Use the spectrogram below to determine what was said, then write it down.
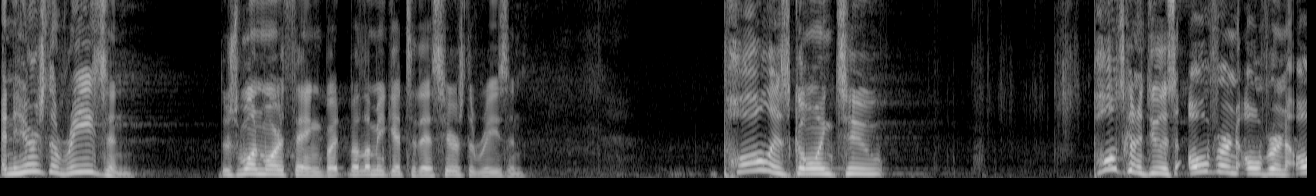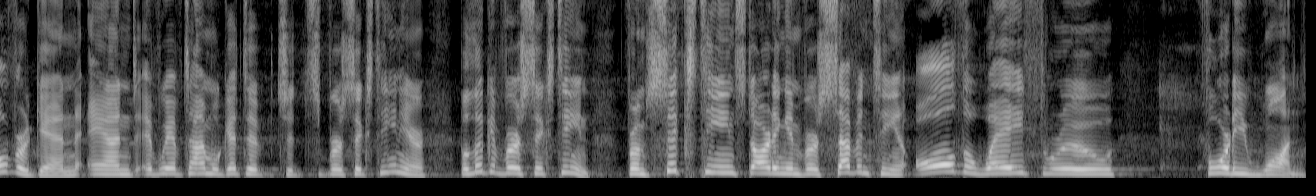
And here's the reason. There's one more thing, but, but let me get to this. Here's the reason. Paul is going to Paul's going to do this over and over and over again. And if we have time, we'll get to, to, verse 16 here. But look at verse 16. From 16, starting in verse 17, all the way through 41,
